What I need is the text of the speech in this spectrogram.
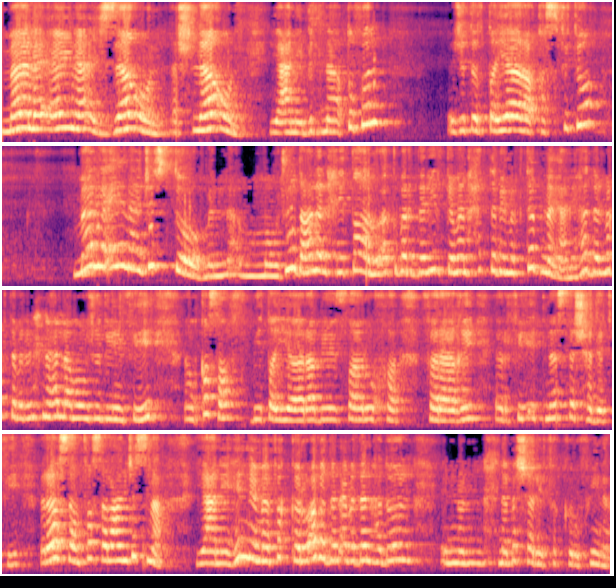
ما لقينا أجزاء أشلاء. يعني بدنا طفل اجت الطيارة قصفته ما لقينا جثته من موجود على الحيطان وأكبر دليل كمان حتى بمكتبنا يعني هذا المكتب اللي نحن هلأ موجودين فيه انقصف بطيارة بصاروخ فراغي رفيقتنا استشهدت فيه. راسها انفصل عن جسمها يعني هن ما فكروا ابدا ابدا هدول إنه نحن بشر يفكروا فينا.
